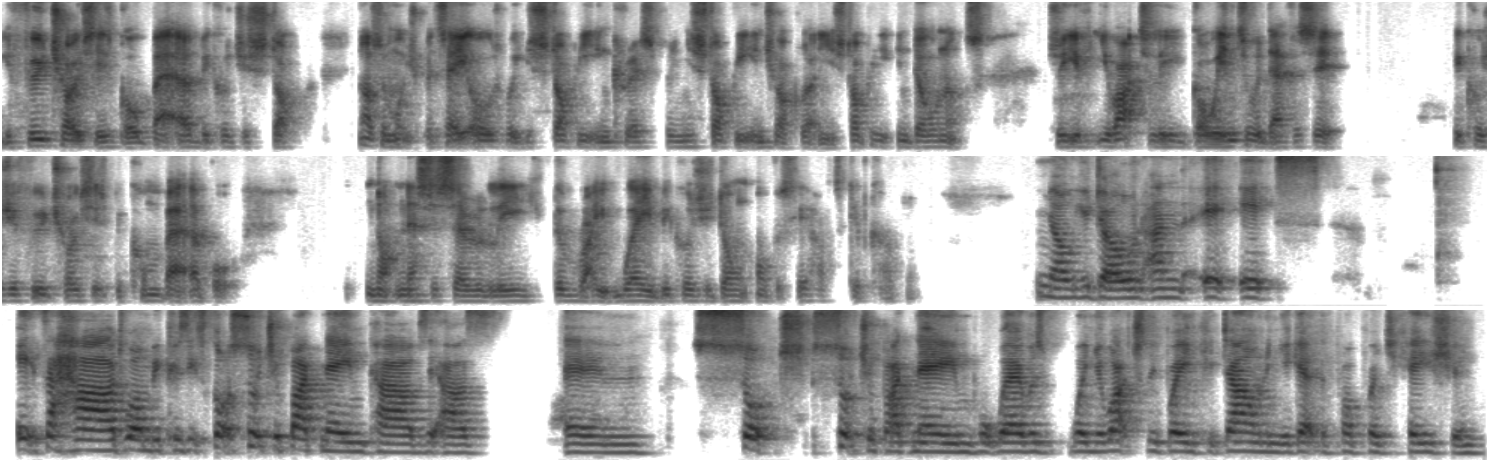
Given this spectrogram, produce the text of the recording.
your food choices go better because you stop not so much potatoes, but you stop eating crisp and you stop eating chocolate and you stop eating donuts. So you, you actually go into a deficit because your food choices become better, but not necessarily the right way because you don't obviously have to give carbs. No, you don't, and it, it's it's a hard one because it's got such a bad name. Carbs, it has. Um, such such a bad name but whereas when you actually break it down and you get the proper education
